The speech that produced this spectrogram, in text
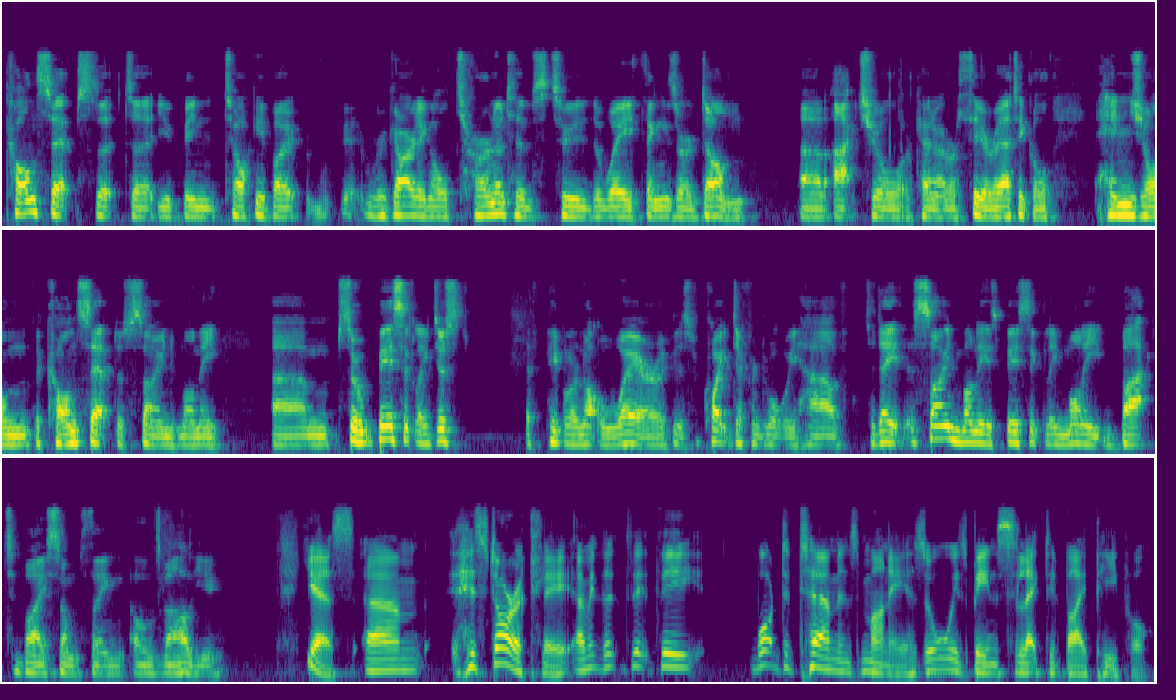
concepts that uh, you've been talking about regarding alternatives to the way things are done, uh, actual or kind of or theoretical, hinge on the concept of sound money um, so basically, just if people are not aware, it's quite different to what we have today. Sound money is basically money backed by something of value. Yes, um, historically, I mean the, the, the what determines money has always been selected by people,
